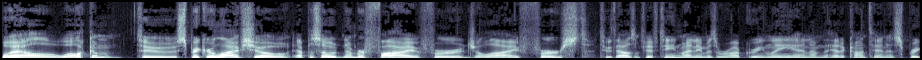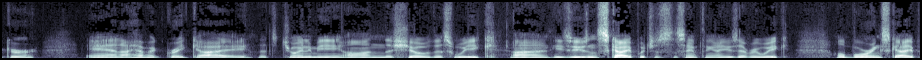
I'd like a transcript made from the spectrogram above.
Well, welcome to Spreaker Live Show, episode number five for July 1st, 2015. My name is Rob Greenlee, and I'm the head of content at Spreaker. And I have a great guy that's joining me on the show this week. Uh, he's using Skype, which is the same thing I use every week. Old boring Skype.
